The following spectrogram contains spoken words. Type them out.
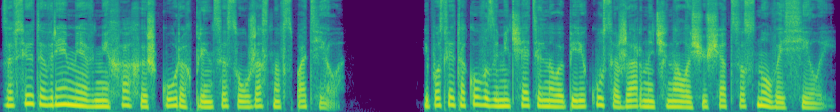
За все это время в мехах и шкурах принцесса ужасно вспотела. И после такого замечательного перекуса жар начинал ощущаться с новой силой.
